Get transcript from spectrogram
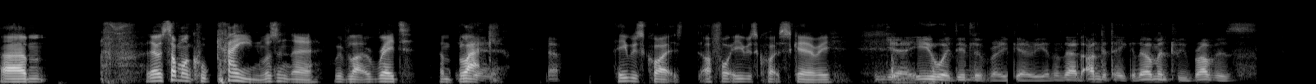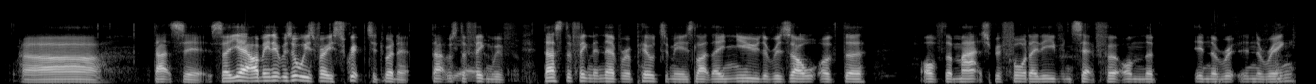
um, there was someone called Kane, wasn't there, with like a red and black. Yeah, yeah. He was quite. I thought he was quite scary. Yeah, he always did look very scary. And then they had Undertaker. They were meant to be brothers. Ah, that's it. So yeah, I mean, it was always very scripted, wasn't it? That was the thing with. That's the thing that never appealed to me is like they knew the result of the of the match before they'd even set foot on the in the in the ring.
